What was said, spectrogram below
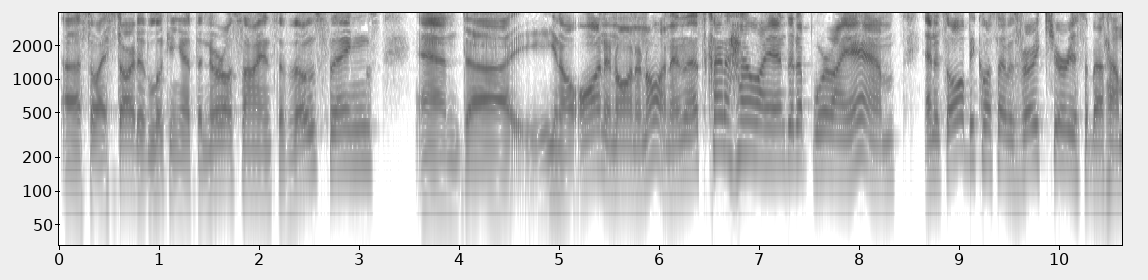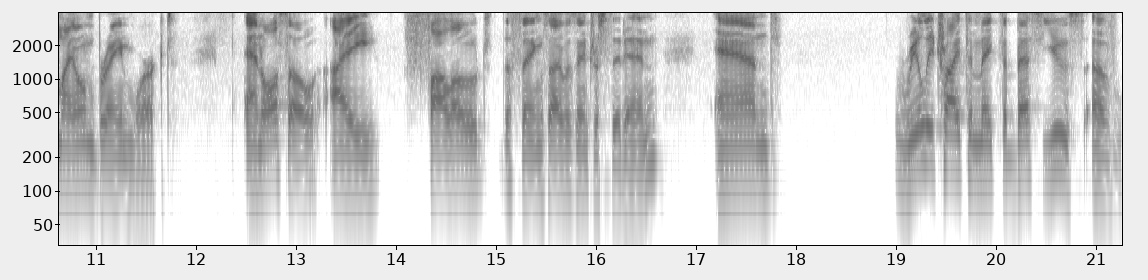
Uh, so I started looking at the neuroscience of those things and uh, you know on and on and on. And that's kind of how i ended up where i am. And it's all because i was very curious about how my own brain worked. And also i followed the things i was interested in and really tried to make the best use of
